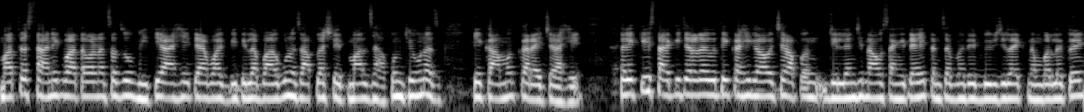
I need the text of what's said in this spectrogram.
मात्र स्थानिक वातावरणाचा जो भीती आहे त्या भीतीला बाळगूनच आपला शेतमाल झाकून ठेवूनच हे कामं करायचे आहे. तर एकवीस तारखेच्या लढ्यावरती काही गावाचे आपण जिल्ह्यांची नाव सांगितली आहे त्यांच्यामध्ये बीड जिल्हा एक नंबरला येतोय.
